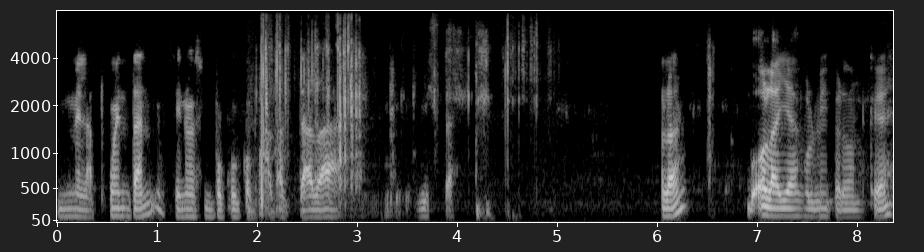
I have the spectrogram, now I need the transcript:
me la cuentan, sino es un poco como adaptada y vista. ¿Hola? Hola, ya volví, perdón. ¿Qué?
